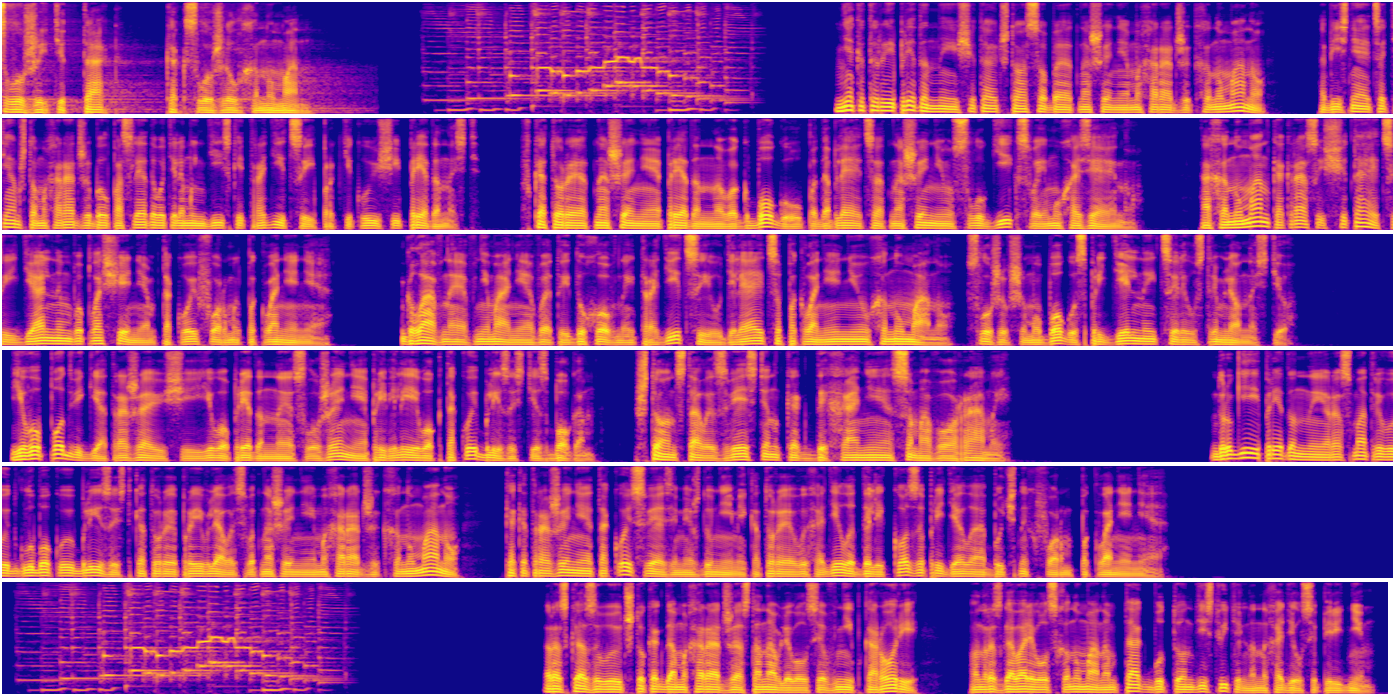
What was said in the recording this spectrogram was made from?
Служите так, как служил Хануман. Некоторые преданные считают, что особое отношение Махараджи к Хануману объясняется тем, что Махараджи был последователем индийской традиции, практикующей преданность, в которой отношение преданного к Богу уподобляется отношению слуги к своему хозяину. А Хануман как раз и считается идеальным воплощением такой формы поклонения. Главное внимание в этой духовной традиции уделяется поклонению Хануману, служившему Богу с предельной целеустремленностью. Его подвиги, отражающие его преданное служение, привели его к такой близости с Богом, что он стал известен как дыхание самого Рамы. Другие преданные рассматривают глубокую близость, которая проявлялась в отношении Махараджи к Хануману, как отражение такой связи между ними, которая выходила далеко за пределы обычных форм поклонения. Рассказывают, что когда Махараджа останавливался в Нип-Карори, он разговаривал с Хануманом так, будто он действительно находился перед ним.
